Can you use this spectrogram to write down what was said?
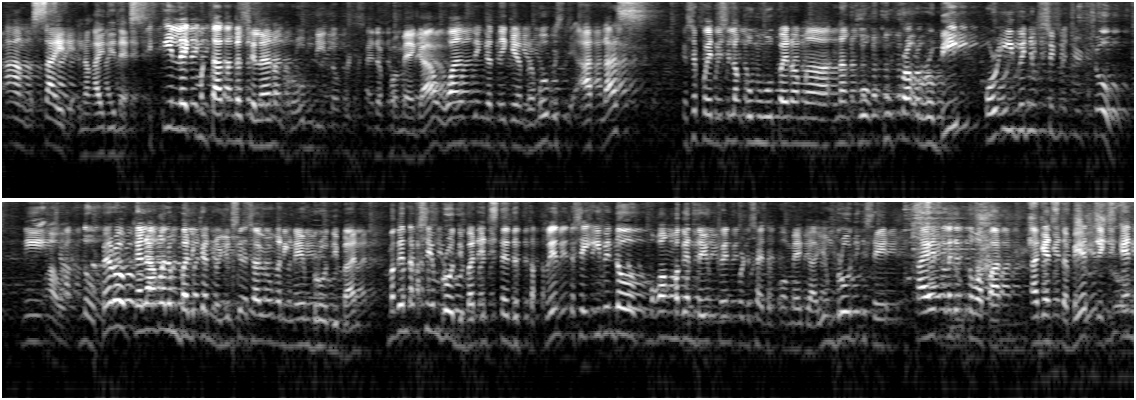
ang side ng IDNS. I feel like magtatanggal sila ng roam dito for the side of Omega. One thing that they can remove is the Atlas. Kasi pwede silang kumuha pa ng, mga- ng Ku- Kufra or Ruby or even yung signature show ni Chakno. Pero kailangan lang balikan no, yung sinasabi mo kanina, yung Brody Ban. Maganda kasi yung Brody Ban instead of the Clint. Kasi even though mukhang maganda yung Clint for the side of Omega, yung Brody kasi kaya talagang tumapat against the Beatrix. And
